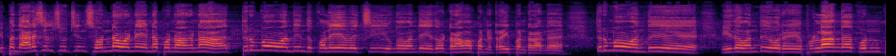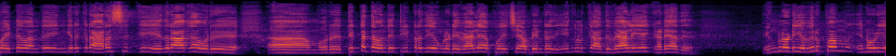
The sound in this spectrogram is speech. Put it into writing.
இப்போ இந்த அரசியல் சூழ்ச்சின்னு சொன்ன உடனே என்ன பண்ணுவாங்கன்னா திரும்பவும் வந்து இந்த கொலையை வச்சு இவங்க வந்து ஏதோ ட்ராமா பண்ண ட்ரை பண்ணுறாங்க திரும்பவும் வந்து இதை வந்து ஒரு புல்லாங்காக கொண்டு போயிட்டு வந்து இங்கே இருக்கிற அரசுக்கு எதிராக ஒரு ஒரு திட்டத்தை வந்து தீட்டுறது இவங்களுடைய வேலையாக போயிடுச்சு அப்படின்றது எங்களுக்கு அது வேலையே கிடையாது. எங்களுடைய விருப்பம் என்னுடைய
